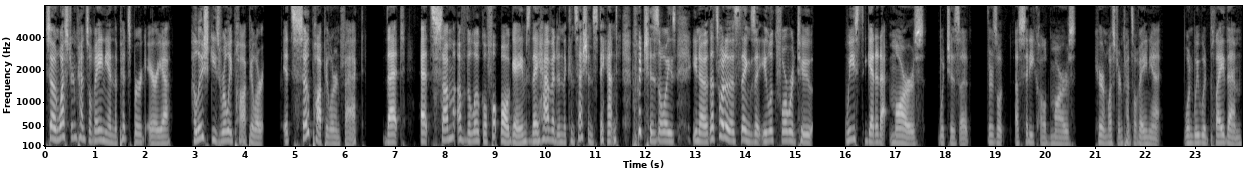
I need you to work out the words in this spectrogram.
So in Western Pennsylvania, in the Pittsburgh area, Halushki is really popular. It's so popular, in fact, that at some of the local football games, they have it in the concession stand, which is always, you know, that's one of those things that you look forward to. We used to get it at Mars, which is a, there's a, a city called Mars here in Western Pennsylvania. When we would play them,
